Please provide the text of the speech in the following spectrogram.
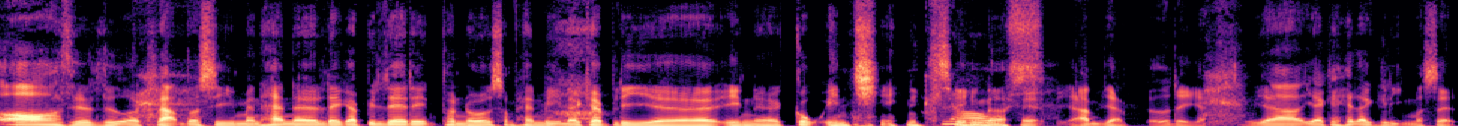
åh, det lyder klamt at sige, men han øh, lægger billet ind på noget, som han mener kan blive øh, en øh, god indtjening senere. Claus. Jamen, jeg ved det, jeg, jeg, jeg kan heller ikke lide mig selv.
